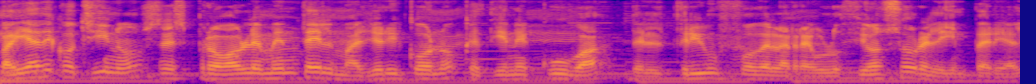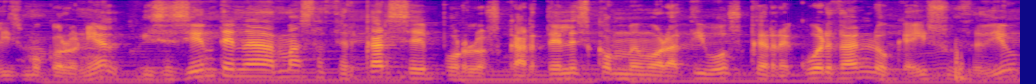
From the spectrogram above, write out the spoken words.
Bahía de Cochinos es probablemente el mayor icono que tiene Cuba del triunfo de la revolución sobre el imperialismo colonial, y se siente nada más acercarse por los carteles conmemorativos que recuerdan lo que ahí sucedió.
